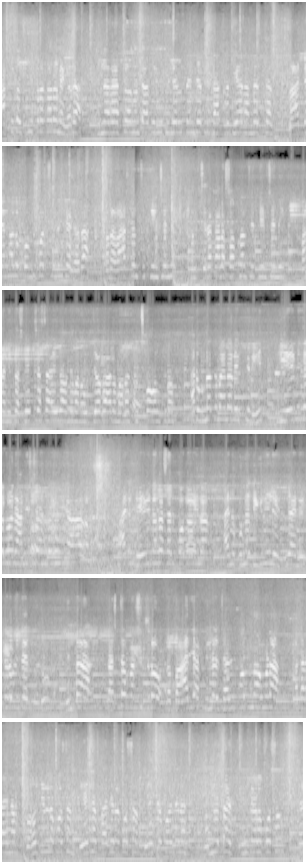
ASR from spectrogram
ఆర్థిక శృతి ప్రకారమే కదా. చిన్న రాష్ట్రాల నుంచి అభివృద్ధి జరుగుతుందని చెప్పి డాక్టర్ బిఆర్ అంబేద్కర్ రాజ్యాంగాలు పొందుపరిచిందే కదా మన రాష్ట్రం సిద్ధించింది మన చిరకాల స్వప్నం సిద్ధించింది మనం ఇంకా స్వేచ్ఛ స్థాయిగా ఉంది మన ఉద్యోగాలు మనం తెచ్చుకోవాల్సినాం అది ఉన్నతమైన వ్యక్తిని ఈ ఏమి తెలియని అనిశ్చయం ఆయన ఏ విధంగా సరిపోతాయినా ఆయనకున్న డిగ్రీ లేదు ఆయన ఎక్కడ చదివాడు? ఇంత కష్ట పరిస్థితిలో ఒక భార్య పిల్లలు చదివిపోతున్నా కూడా అక్కడ ఆయన బహుజనుల కోసం దేశ ప్రజల కోసం దేశ ప్రజల ఉన్నత జీవితాల కోసం తన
